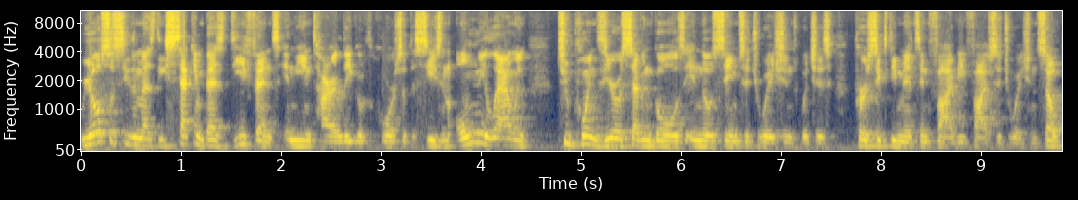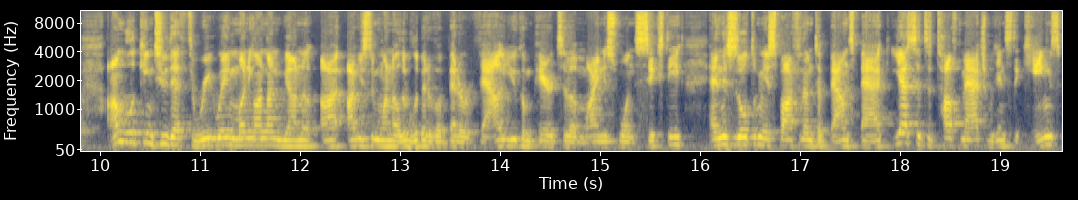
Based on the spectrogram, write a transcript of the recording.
We also see them as the second best defense in the entire league over the course of the season, only allowing 2.07 goals in those same situations, which is per 60 minutes in 5v5 situations. So I'm looking to that three way money line. We obviously want a little bit of a better value compared to the minus 160. And this is ultimately a spot for them to bounce back. Yes, it's a tough match against the Kings,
